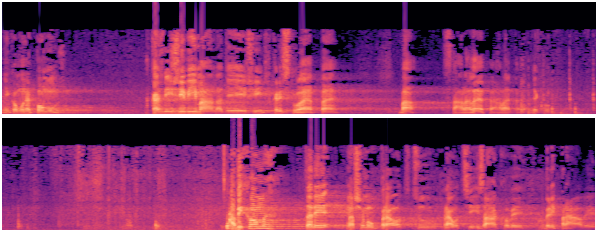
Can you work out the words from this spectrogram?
nikomu nepomůže. A každý živý má naději žít v Kristu lépe, ba stále lépe a lépe. Děkuji. Abychom tady našemu praotcu, praotci Izákovi byli právy,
